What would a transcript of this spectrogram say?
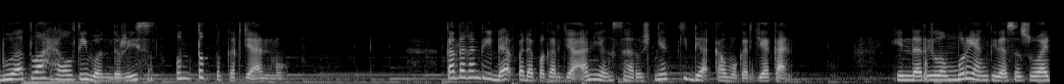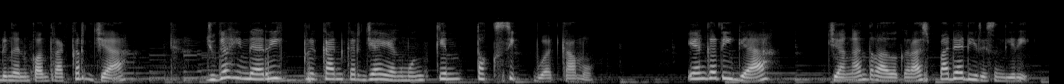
buatlah healthy boundaries untuk pekerjaanmu. Katakan tidak pada pekerjaan yang seharusnya tidak kamu kerjakan. Hindari lembur yang tidak sesuai dengan kontrak kerja, juga hindari rekan kerja yang mungkin toksik buat kamu. Yang ketiga, jangan terlalu keras pada diri sendiri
